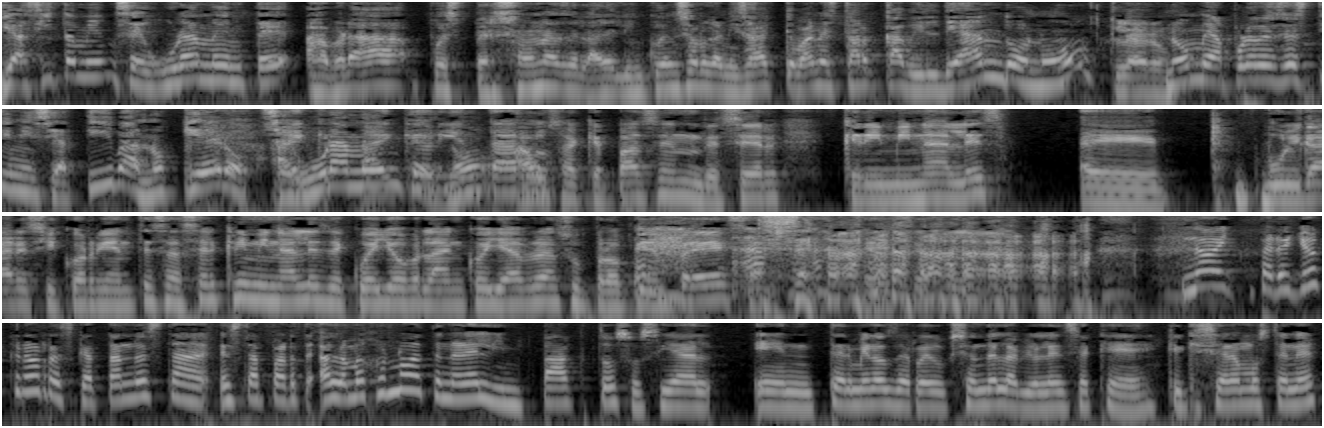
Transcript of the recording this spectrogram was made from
Y así también seguramente habrá pues personas de la delincuencia organizada que van a estar cabildeando, ¿no? Claro. No me apruebes esta iniciativa, no quiero. seguramente. hay que orientarlos a que pasen de ser criminales eh, vulgares y corrientes a ser criminales de cuello blanco y abran su propia empresa. No, pero yo creo rescatando esta, esta parte, a lo mejor no va a tener el impacto social en términos de reducción de la violencia que, que quisiéramos tener,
